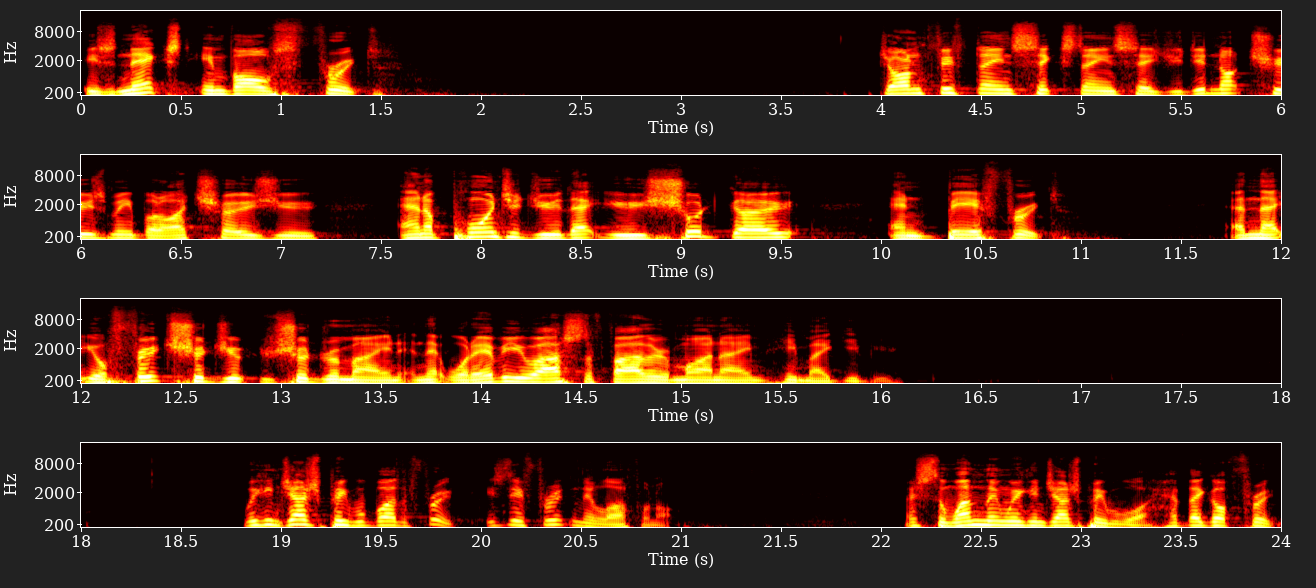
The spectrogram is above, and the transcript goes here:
is next involves fruit. John 15, 16 says, You did not choose me, but I chose you and appointed you that you should go and bear fruit, and that your fruit should, should remain, and that whatever you ask the Father in my name, he may give you. We can judge people by the fruit. Is there fruit in their life or not? That's the one thing we can judge people by. Have they got fruit?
